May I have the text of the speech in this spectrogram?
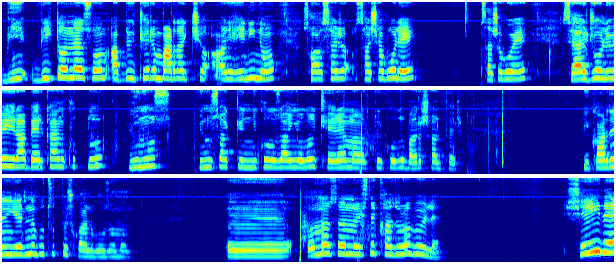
Vi- Victor Nelson, Abdülkerim Bardakçı, Angelino, Sa- Sa- Saşa Boley, Saşa Boye, Sergio Oliveira, Berkan Kutlu, Yunus, Yunus Akgün, Nikola Zanyolu, Kerem Aktürkoğlu, Barış Alper. Icardi'nin yerini bu tutmuş galiba o zaman. Ee, ondan sonra işte kadro böyle. Şeyi de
